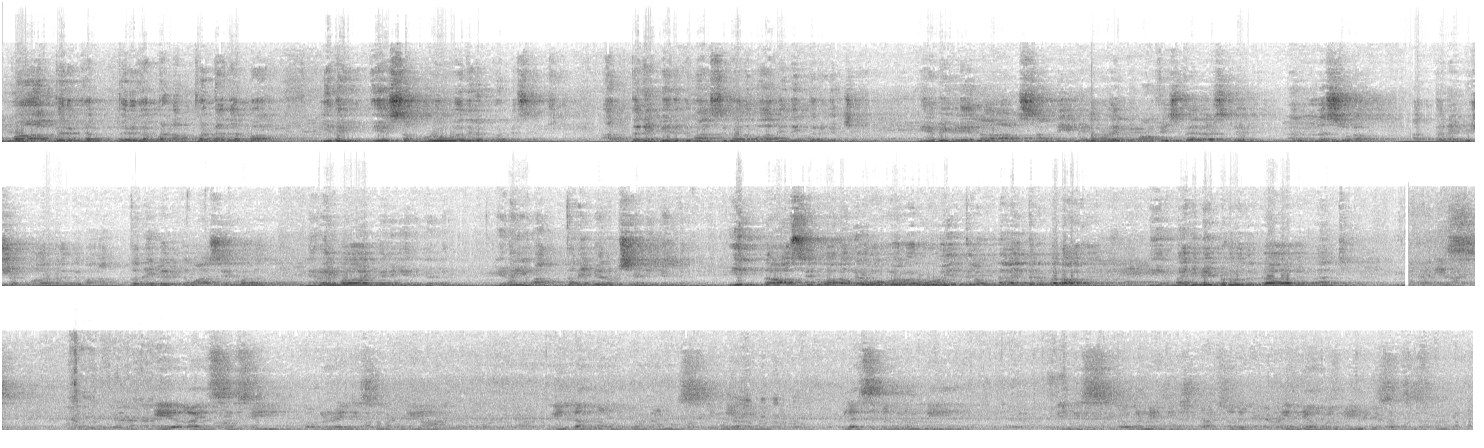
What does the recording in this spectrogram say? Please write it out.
உம்மால் பெருக பெருக பண்ணப்பட்டதப்பா இதை தேசம் முழுவதிலும் கொண்டு சென்று அத்தனை பேருக்கும் ஆசீர்வாதமாக இதை பெருக செய்யும். தேவைகளை எல்லாம் சந்தியும் உழைக்கும் ஆபீஸ் பேரர்ஸ்க்கு நல்ல சுகம். அத்தனை பிஷப்மார்களுக்கும் அத்தனை பேருக்கும் ஆசீர்வாதம் நிறைவாய் பெருகி இருக்கட்டும். இணையும் அத்தனை பேரும் செழிக்கட்டும். இந்த ஆசீர்வாதங்கள் ஒவ்வொரு மகிமைப்படுவதற்காக நன்றி AICC organization today, we done our programs in the plus abundantly in this organization so that India will be successful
